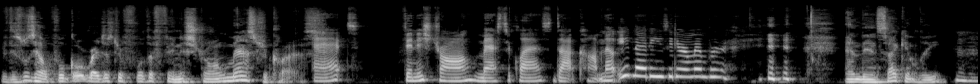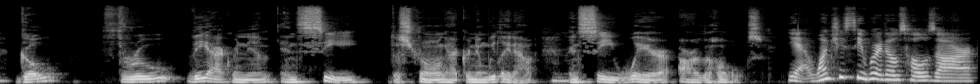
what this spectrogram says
if this was helpful, go register for the Finish Strong Masterclass at finishstrongmasterclass.com. Now, isn't that easy to remember? and then, secondly, mm-hmm. go through the acronym and see the strong acronym we laid out mm-hmm. and see where are the holes. Yeah, once you see where those holes are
